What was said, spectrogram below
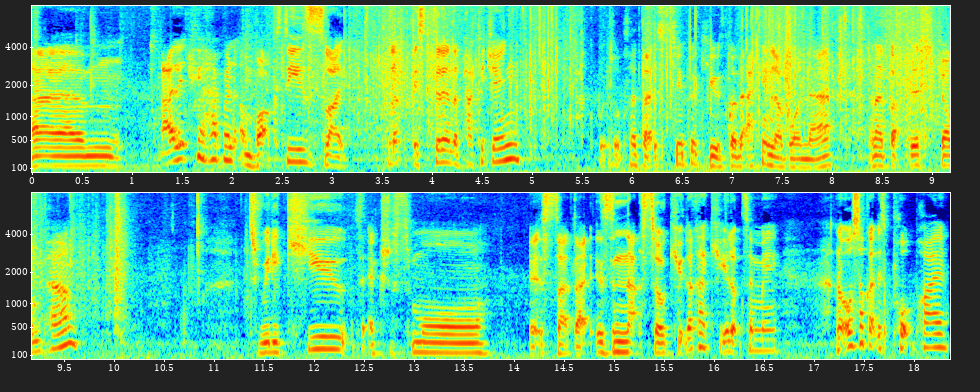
Um, I literally haven't unboxed these. Like, look, it's still in the packaging, which looks like that. It's super cute. It's got the Acne logo on there, and I got this jumper. It's really cute. It's extra small. It's like that. Isn't that so cute? Look how cute it looks on me. And I also got this pork pie.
